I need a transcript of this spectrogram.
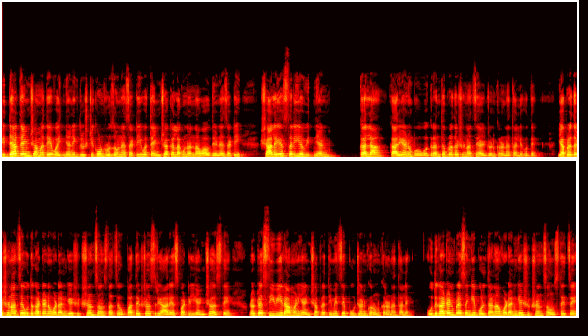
विद्यार्थ्यांच्यामध्ये वैज्ञानिक दृष्टिकोन रुजवण्यासाठी व त्यांच्या कलागुणांना वाव देण्यासाठी शालेयस्तरीय विज्ञान कला कार्यानुभव व ग्रंथ प्रदर्शनाचे आयोजन करण्यात आले होते. या प्रदर्शनाचे उद्घाटन वडणगे शिक्षण संस्थाचे उपाध्यक्ष श्री आर एस पाटील यांच्या हस्ते डॉक्टर सी व्ही रामन यांच्या प्रतिमेचे पूजन करून करण्यात आले. उद्घाटन प्रसंगी बोलताना वडणगे शिक्षण संस्थेचे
